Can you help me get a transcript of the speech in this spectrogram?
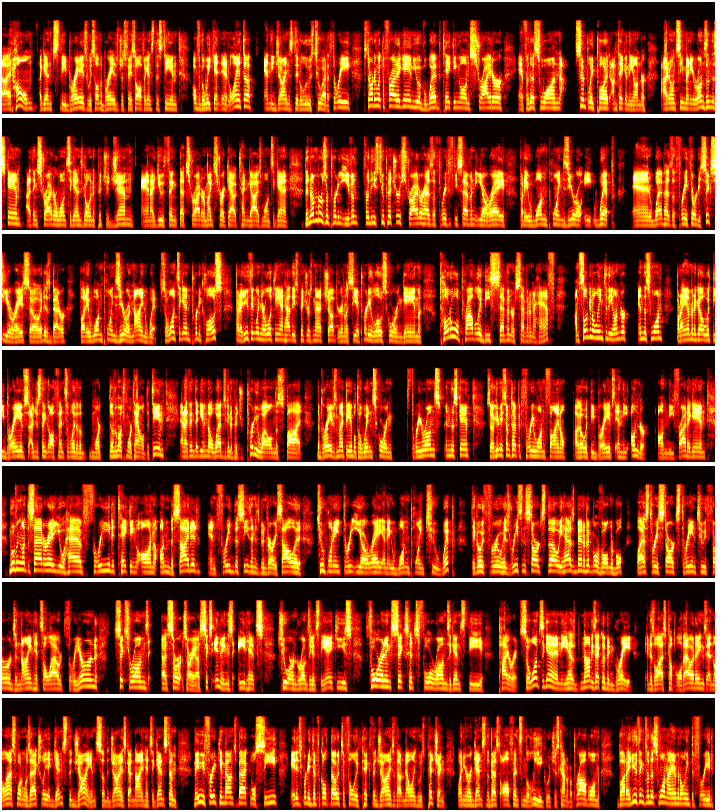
uh, at home against the Braves. We saw the Braves just face off against this team over the weekend in Atlanta, and the Giants did lose two out of three. Starting with the Friday game, you have Webb taking on Strider, and for this one, simply put, I'm taking the under. I don't see many runs in this game. I think Strider once again is going to pitch a gem, and I do think that Strider might strike out 10 guys once again. The numbers are pretty even for these two pitchers. Strider has a 357 ERA, but a 1.08 whip. And Webb has a 336 ERA, so it is better, but a 1.09 whip. So once again, pretty close. But I do think when you're looking at how these pitchers match up, you're going to see a pretty low scoring game. Total will probably be seven or seven and a half. I'm still going to lean to the under in this one, but I am going to go with the Braves. I just think offensively they're the more they're the much more talented team, and I think that even though Webb's going to pitch pretty well in the spot, the Braves might be able to win scoring three runs in this game. So give me some type of 3 1 final. I'll go with the Braves and the under on the Friday game. Moving on to Saturday, you have Fried taking on Undecided, and Fried this season has been very solid 2.83 ERA and a 1.2 whip. To go through his recent starts, though, he has been a bit more vulnerable. Last three starts, three and two thirds, and nine hits allowed, three earned, six runs, uh, sorry, sorry uh, six innings, eight hits, two earned runs against the Yankees, four innings, six hits, four runs against the Pirates. So once again, he has not exactly been great in his last couple of outings, and the last one was actually against the Giants. So the Giants got nine hits against him. Maybe Fried can bounce back. We'll see. It is pretty difficult though to fully pick the Giants without knowing who's pitching when you're against the best offense in the league, which is kind of a problem. But I do think for this one, I am going to lean to Fried.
